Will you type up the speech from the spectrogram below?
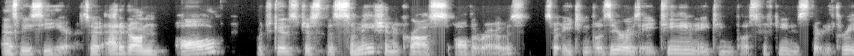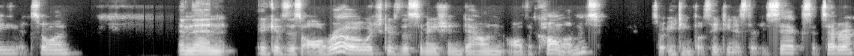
as we see here. So it added on all, which gives just the summation across all the rows. So 18 plus 0 is 18, 18 plus 15 is 33, and so on. And then it gives this all row, which gives the summation down all the columns. So 18 plus 18 is 36, etc.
